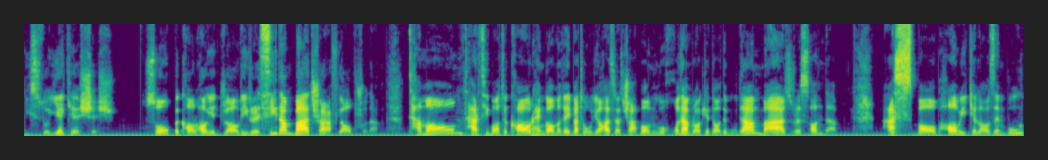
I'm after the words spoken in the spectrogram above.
21 شش. صبح به کارهای جاری رسیدم بعد شرفیاب شدم. تمام ترتیبات کار هنگام غیبت اولیا حضرت شهبانو و خودم را که داده بودم به عرض رساندم. اسباب هایی که لازم بود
